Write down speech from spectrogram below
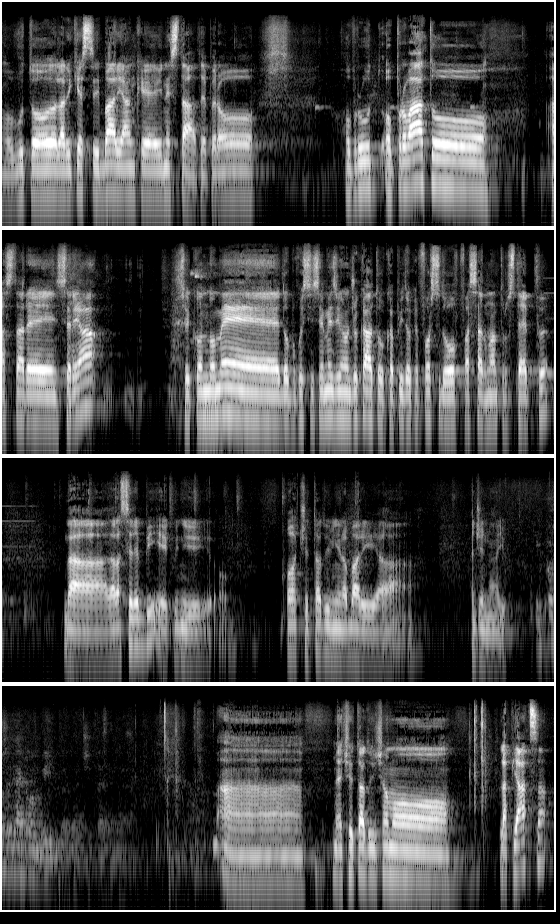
ho avuto la richiesta di Bari anche in estate, però ho, prov- ho provato a stare in Serie A. Secondo me, dopo questi sei mesi che non ho giocato, ho capito che forse dovevo passare un altro step da- dalla Serie B e quindi ho, ho accettato di venire a Bari a, a gennaio. Che cosa ti ha convinto ad accettare Bari? Ma mi ha accettato diciamo, la piazza,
